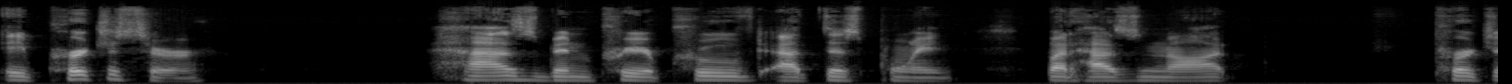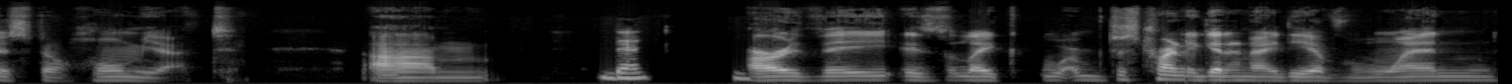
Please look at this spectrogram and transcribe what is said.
a purchaser has been pre-approved at this point but has not purchased a home yet. Um That are they is like i'm just trying to get an idea of when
